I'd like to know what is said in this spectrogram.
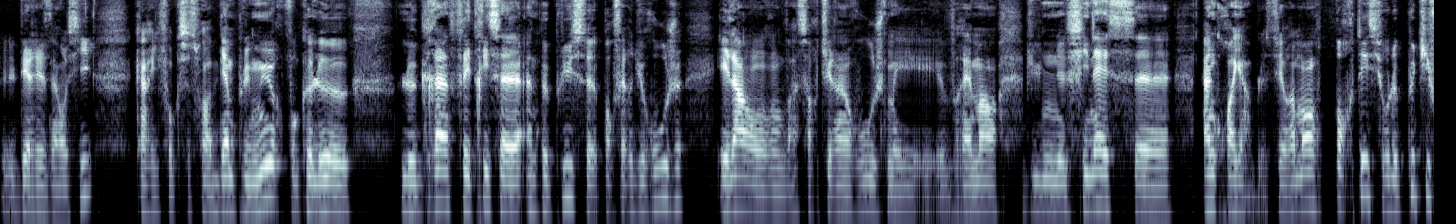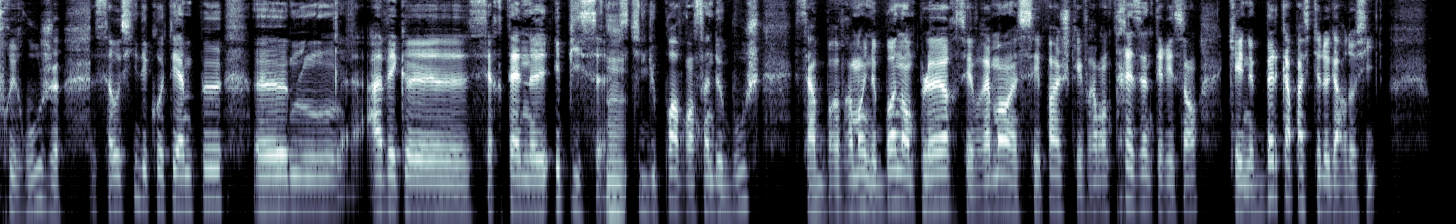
des raisins aussi, car il faut que ce soit bien plus mûr, faut que le le grain flétrisse un peu plus pour faire du rouge. Et là, on va sortir un rouge, mais vraiment d'une finesse euh, incroyable. C'est vraiment porté sur le petit fruit rouge. Ça a aussi des côtés un peu euh, avec euh, certaines épices, mm. style du poivre en fin de bouche. Ça a vraiment une bonne ampleur. C'est vraiment un cépage qui est vraiment très intéressant, qui a une belle capacité de garde aussi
